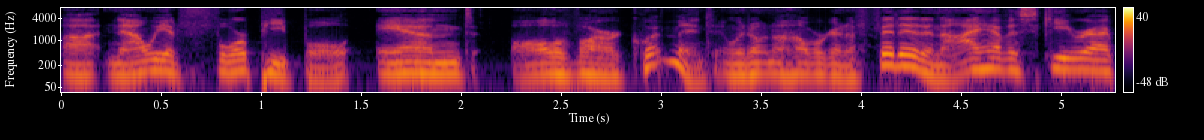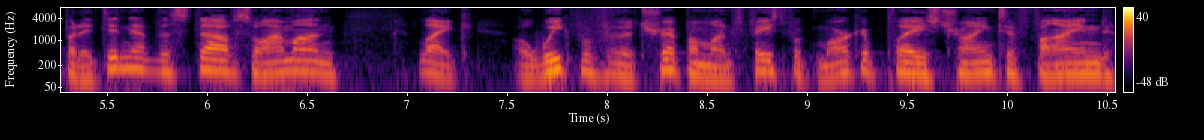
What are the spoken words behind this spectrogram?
uh, now we had four people and all of our equipment, and we don't know how we're going to fit it. And I have a ski rack, but it didn't have the stuff. So I'm on like a week before the trip. I'm on Facebook Marketplace trying to find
